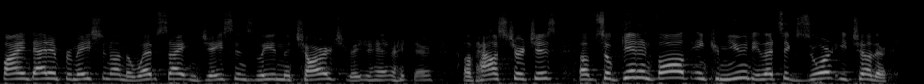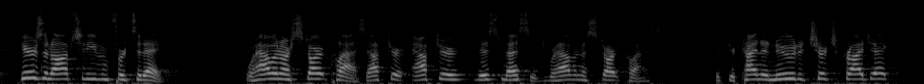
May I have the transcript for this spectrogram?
find that information on the website, and Jason's leading the charge. Raise your hand right there of house churches. Um, so get involved in community. Let's exhort each other. Here's an option even for today. We're having our start class after after this message. We're having a start class. If you're kind of new to Church Project,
